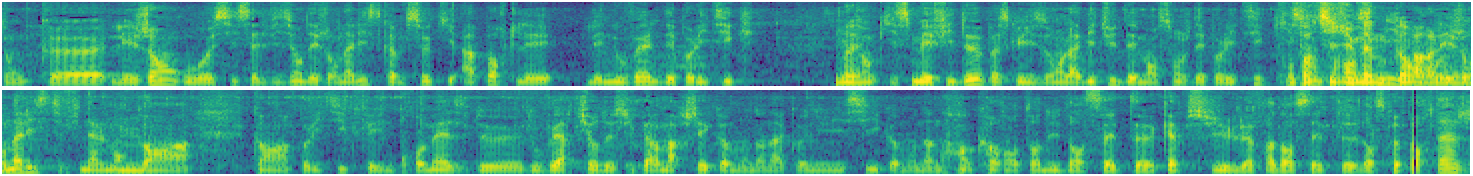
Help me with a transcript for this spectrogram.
donc euh, les gens ont aussi cette vision des journalistes comme ceux qui apportent les, les nouvelles des politiques. Et Ouais. donc ils se méfient d'eux parce qu'ils ont l'habitude des mensonges des politiques qui sont partie du même transmis camp, par les journalistes finalement. Mm. Quand, un, quand un politique fait une promesse d'ouverture de, supermarché comme on en a connu ici, comme on en a encore entendu dans cette euh, capsule, enfin dans, cette, dans ce reportage,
